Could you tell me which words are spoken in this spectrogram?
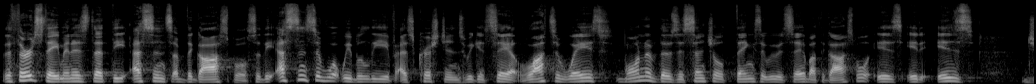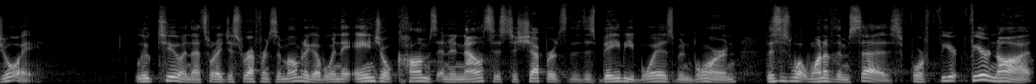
The third statement is that the essence of the gospel. So, the essence of what we believe as Christians, we could say it lots of ways. One of those essential things that we would say about the gospel is it is joy. Luke 2, and that's what I just referenced a moment ago. But when the angel comes and announces to shepherds that this baby boy has been born, this is what one of them says For fear, fear not,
